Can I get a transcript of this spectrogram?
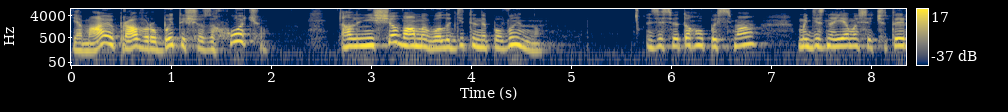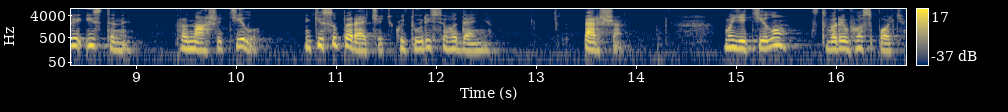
Я маю право робити, що захочу, але ніщо вами володіти не повинно. Зі святого письма ми дізнаємося чотири істини про наше тіло, які суперечать культурі сьогодення. Перше, моє тіло створив Господь,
